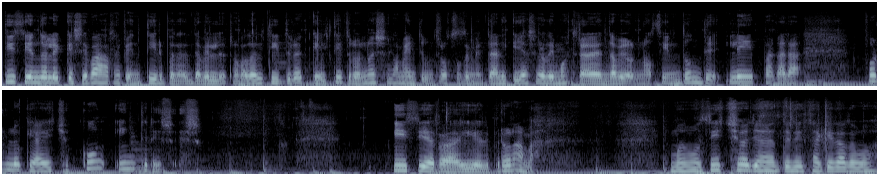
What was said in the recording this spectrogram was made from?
diciéndole que se va a arrepentir por haberle robado el título, que el título no es solamente un trozo de metal y que ya se lo demostrará en Double or Nothing, donde le pagará por lo que ha hecho con intereses. Y cierra ahí el programa. Como hemos dicho, ya tenéis, ha quedado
